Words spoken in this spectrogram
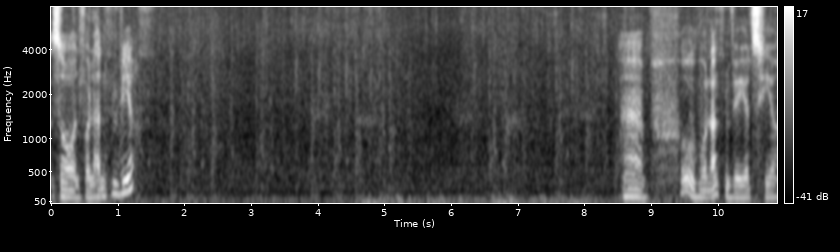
So, und wo landen wir? Äh, puh, wo landen wir jetzt hier?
